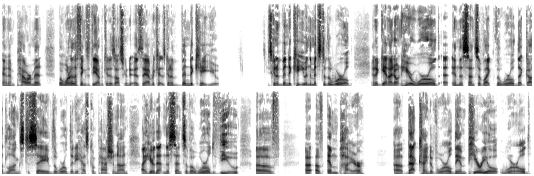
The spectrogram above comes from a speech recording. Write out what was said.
and empowerment. But one of the things that the advocate is also going to do is the advocate is going to vindicate you. He's going to vindicate you in the midst of the world. And again, I don't hear world uh, in the sense of like the world that God longs to save, the world that he has compassion on. I hear that in the sense of a world view of, uh, of empire, uh, that kind of world, the imperial world.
